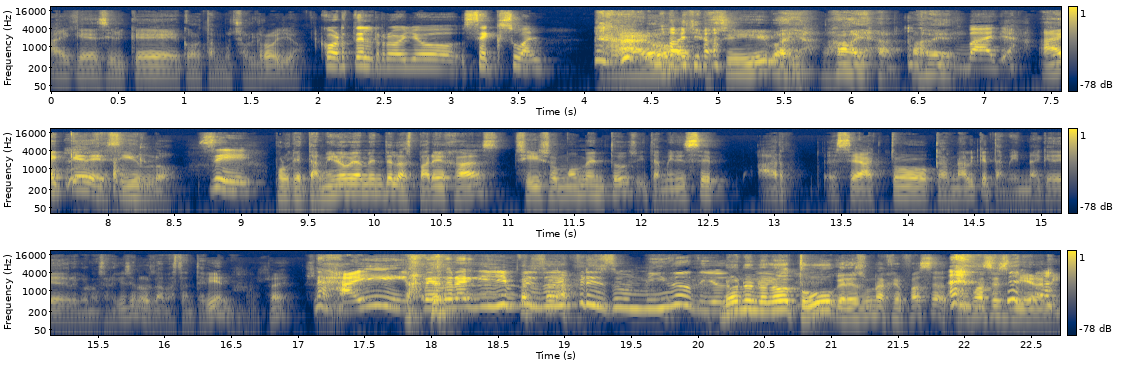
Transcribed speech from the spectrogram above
Hay que decir que corta mucho el rollo. Corta el rollo sexual. Claro, sí, vaya, vaya. A ver. Vaya. Hay que decirlo. Sí. Porque también, obviamente, las parejas, sí, son momentos y también ese, ese acto carnal que también hay que reconocer que se nos da bastante bien. No sé, Ay, Pedro aquí empezó de presumido, Dios. No, no, no, no, tú, que eres una jefasa, tú me haces bien a mí.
